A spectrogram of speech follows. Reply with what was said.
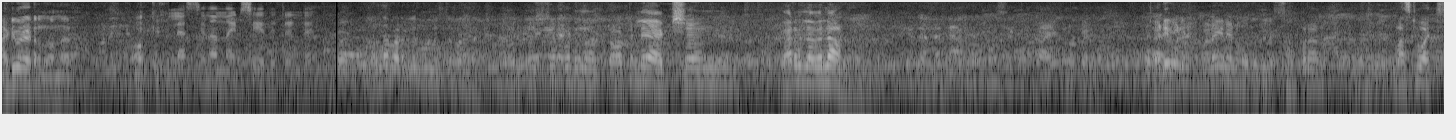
അടിപൊളിയായിട്ടുണ്ട് നന്നായിട്ട് ഓക്കെ. ലാസ്റ്റ് നന്നായിട്ട് ചെയ്തിട്ടുണ്ട്. ഇഷ്ടപ്പെടുന്നു ടോട്ടലി ആക്ഷൻ വേറെ ലെവലാണ് സൂപ്പറാണ്. മസ്റ്റ് വാച്ച്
